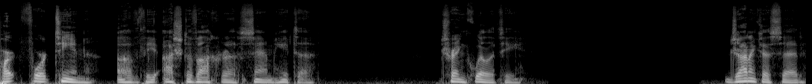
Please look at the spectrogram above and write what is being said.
Part 14 of the Ashtavakra Samhita Tranquility. Janaka said,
